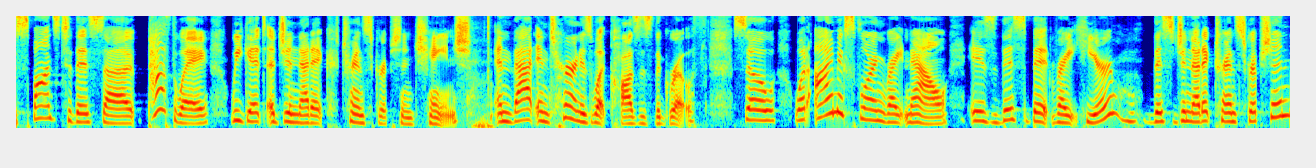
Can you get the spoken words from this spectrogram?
response to this uh, pathway, we get a genetic transcription change, and that in turn is what causes the growth. So what I'm exploring right now is this bit right here, this genetic transcription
